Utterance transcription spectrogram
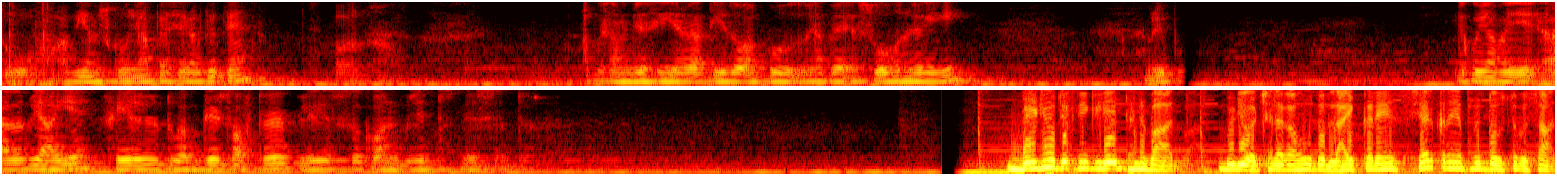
तो अभी हम इसको यहाँ पे ऐसे कर देते हैं। और आपके सामने जैसी एरर आती है तो आपको यहाँ पे शो होने लगेगी। देखो, यहाँ पे ये एरर भी आई है। Fail to update software please कॉन विज़िट सेंटर वीडियो देखने के लिए धन्यवाद। वीडियो अच्छा लगा हो तो लाइक करें शेयर करें अपने दोस्तों के साथ।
